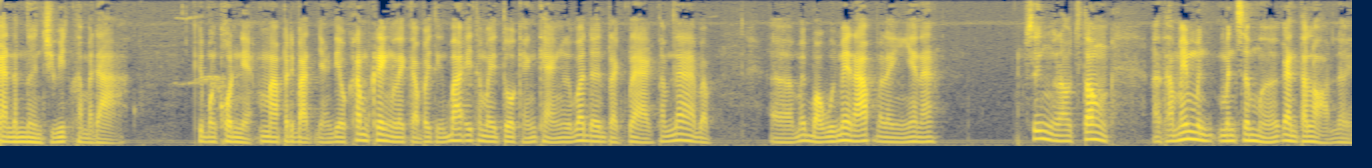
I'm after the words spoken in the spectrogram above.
การดำเนินชีวิตธรรมดา คือบางคนเนี่ยมาปฏิบัติอย่างเดียวคร่ำเคร่งเลยกลับไปถึงบ้านเอ๊ะทำไมตัวแข็งๆหรือว่าเดินแปลกๆทำหน้าแบบเอ่อไม่บอกบุญไม่รับอะไรอย่างเงี้ยนะ ซึ่งเราจะต้องเอ่อทำให้มันมันเสมอกันตลอดเลย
